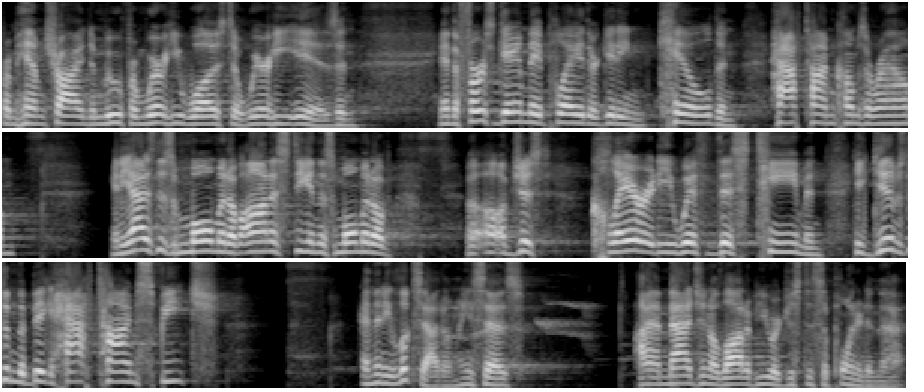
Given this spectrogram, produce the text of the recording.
from him trying to move from where he was to where he is. And in the first game they play, they're getting killed, and halftime comes around. And he has this moment of honesty and this moment of, uh, of just clarity with this team. And he gives them the big halftime speech. And then he looks at them and he says, I imagine a lot of you are just disappointed in that.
